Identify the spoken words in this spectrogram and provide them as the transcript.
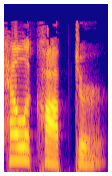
helicopter.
